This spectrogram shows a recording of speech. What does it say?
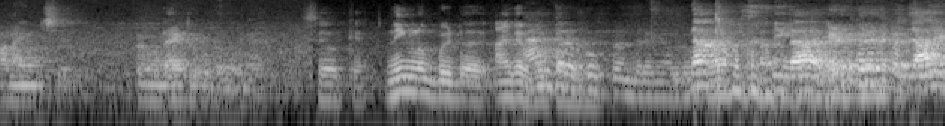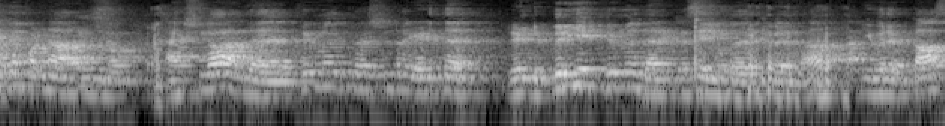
ஆன் ஆயிடுச்சு இப்போ டேரக்டர் கூப்பிடுங்க சரி ஓகே நீங்களும் போயிட்டு ஆங்கர் கூப்பிட்டு வந்துருங்க bro. இதான், பாத்தீங்களா எடுக்கிறது இப்ப ஜாலியா பண்ண ஆரம்பிச்சிடும் ஆக்சுவலா அந்த கிரிமினல் கிரஷ்ன்ற எடுத்த ரெண்டு பெரிய கிரிமினல் டைரக்டர்ஸே இவங்க தான். இவர் காச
